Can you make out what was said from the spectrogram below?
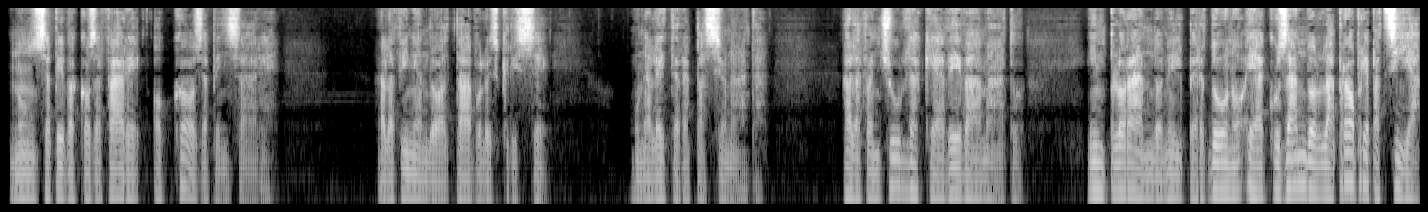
non sapeva cosa fare o cosa pensare. Alla fine andò al tavolo e scrisse una lettera appassionata alla fanciulla che aveva amato, implorandone il perdono e accusando la propria pazzia.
